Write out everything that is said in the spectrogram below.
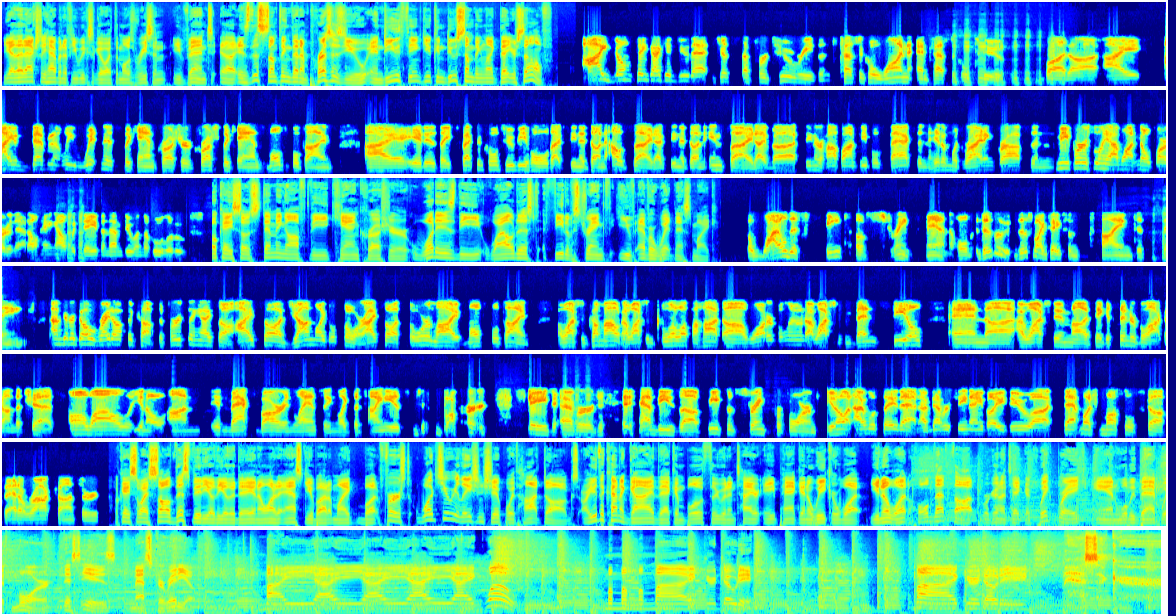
Yeah, that actually happened a few weeks ago at the most recent event. Uh, is this something that impresses you, and do you think you can do something like that yourself? I don't think I could do that just uh, for two reasons: testicle one and testicle two. but uh, I I have definitely witnessed the can crusher crush the cans multiple times I, it is a spectacle to behold. I've seen it done outside. I've seen it done inside. I've uh, seen her hop on people's backs and hit them with riding props. And me personally, I want no part of that. I'll hang out with Dave and them doing the hula hoops. Okay, so stemming off the can crusher, what is the wildest feat of strength you've ever witnessed, Mike? The wildest feat of strength, man. Hold this. Is, this might take some time to think. I'm going to go right off the cuff. The first thing I saw, I saw Jon Mikl Thor. I saw Thor live multiple times. I watched him come out. I watched him blow up a hot uh, water balloon. I watched him bend steel. And uh, I watched him uh, take a cinder block on the chest, all while you know on in Mac's Bar in Lansing, like the tiniest bar stage ever, to have these uh, feats of strength performed. You know what? I will say that I've never seen anybody do uh, that much muscle stuff at a rock concert. Okay, so I saw this video the other day and I wanted to ask you about it, Mike. But first, what's your relationship with hot dogs? Are you the kind of guy that can blow through an entire eight pack in a week or what? You know what? Hold that thought. We're to take a quick break and we'll be back with more. This is Massacre Radio. My, I, I, I, I, whoa! Mike Doty. Mike Doty. Massacre Radio.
